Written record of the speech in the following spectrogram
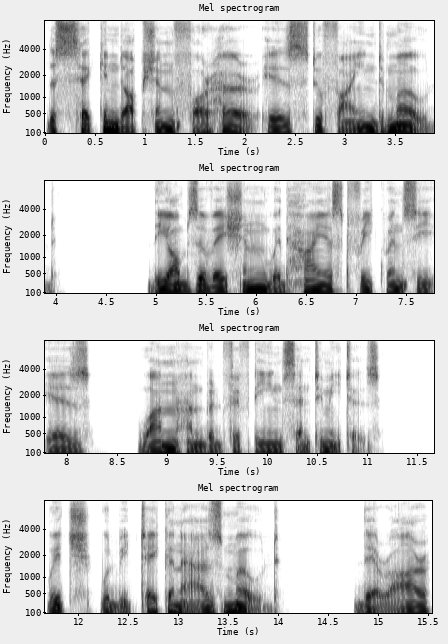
The second option for her is to find mode. The observation with highest frequency is 115 centimeters, which would be taken as mode. There are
